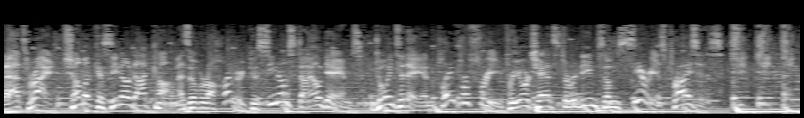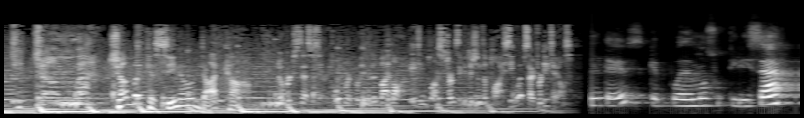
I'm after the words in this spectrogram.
That's right. ChumbaCasino.com has over 100 casino style games. Join today and play for free for your chance to redeem some serious prizes. ChumbaCasino.com. No purchase necessary. Full by law. 18 plus terms and conditions apply. See website for details. que podemos utilizar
